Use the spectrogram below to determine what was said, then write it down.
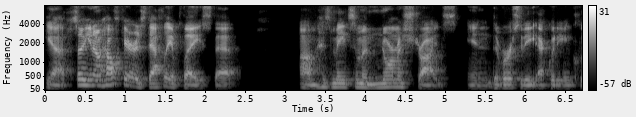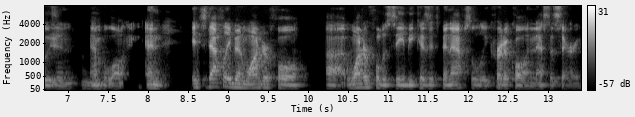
Yeah. So, you know, healthcare is definitely a place that um, has made some enormous strides in diversity, equity, inclusion, mm-hmm. and belonging. And it's definitely been wonderful, uh, wonderful to see because it's been absolutely critical and necessary.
